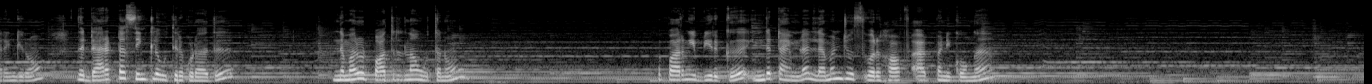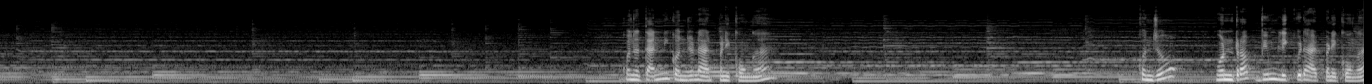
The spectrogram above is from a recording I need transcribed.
இறங்கிரும். இதை டேரெக்டாக சிங்கில் ஊற்றிடக்கூடாது இந்த மாதிரி ஒரு பாத்திரத்தெலாம் ஊற்றணும் இப்போ பாருங்கள் இப்படி இருக்குது இந்த டைமில் லெமன் ஜூஸ் ஒரு ஹாஃப் ஆட் பண்ணிக்கோங்க. கொஞ்சம் தண்ணி கொஞ்சோண்டு ஆட் பண்ணிக்கோங்க. கொஞ்சம் one drop Vim liquid add பண்ணிக்கோங்க.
